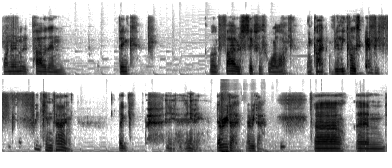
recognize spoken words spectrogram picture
one run with Paladin, think about five or six with Warlock, and got really close every freaking time. Like, anyway, every time, every time. Uh, and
